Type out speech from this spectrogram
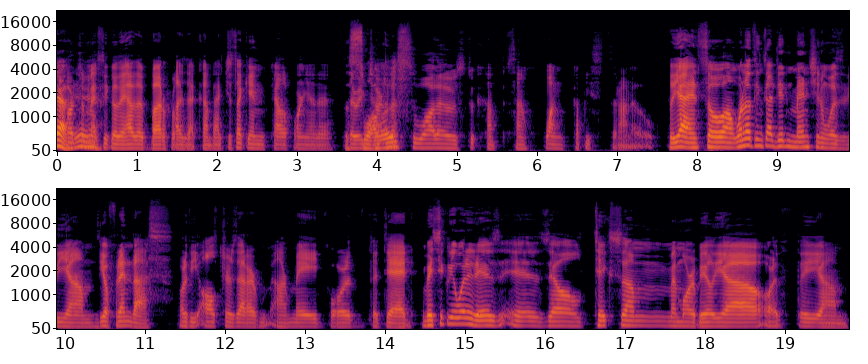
yeah, parts yeah, of yeah. Mexico they have the butterflies that come back, just like in California, the The return of the swallows? swallows to San Juan Capistrano. So yeah, and so uh, one of the things I didn't mention was the um the ofrendas or the altars that are are made for the dead. Basically, what it is is they'll take some memorabilia or the um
